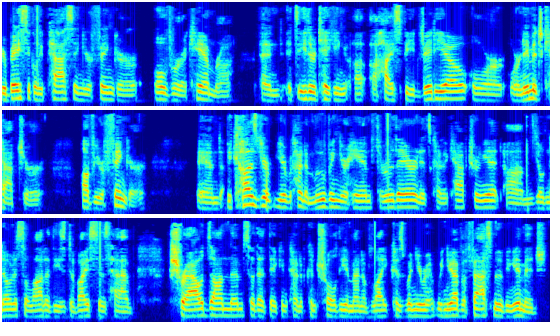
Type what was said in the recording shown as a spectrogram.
you're basically passing your finger over a camera and it's either taking a, a high speed video or or an image capture of your finger and because you're you're kind of moving your hand through there and it's kind of capturing it um, you'll notice a lot of these devices have shrouds on them so that they can kind of control the amount of light because when you're when you have a fast moving image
